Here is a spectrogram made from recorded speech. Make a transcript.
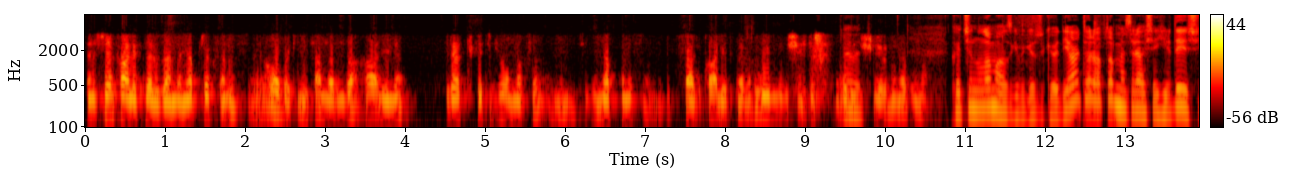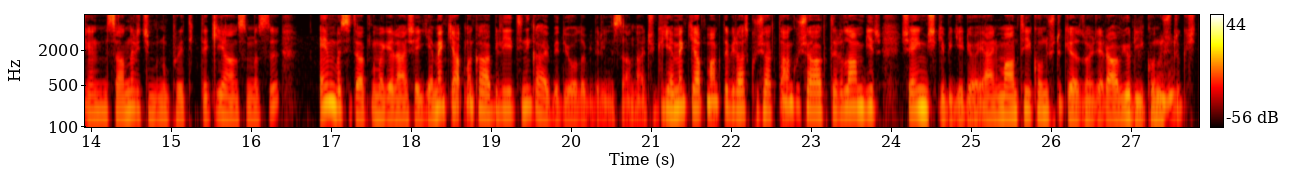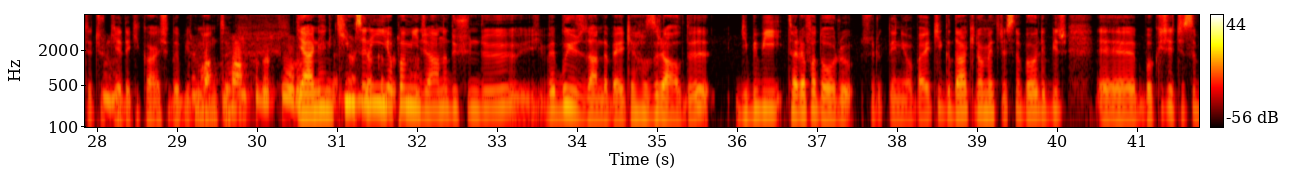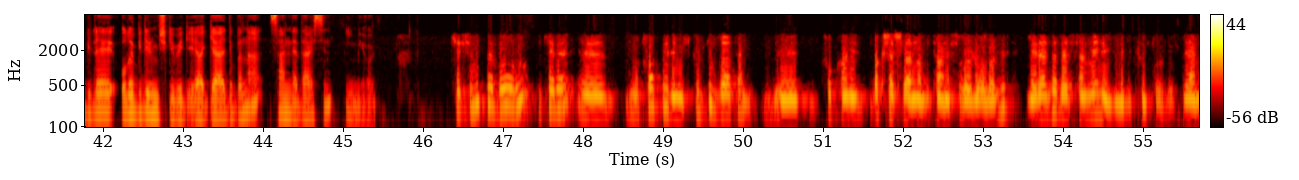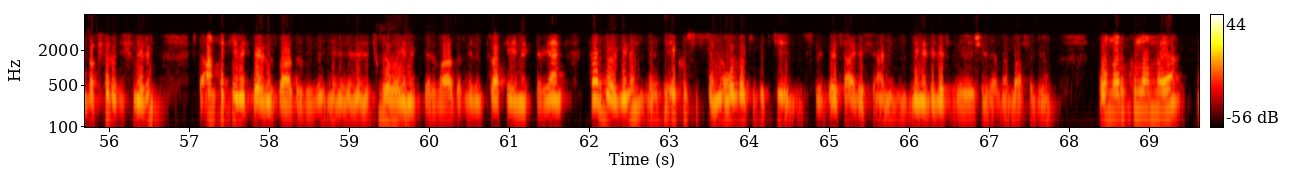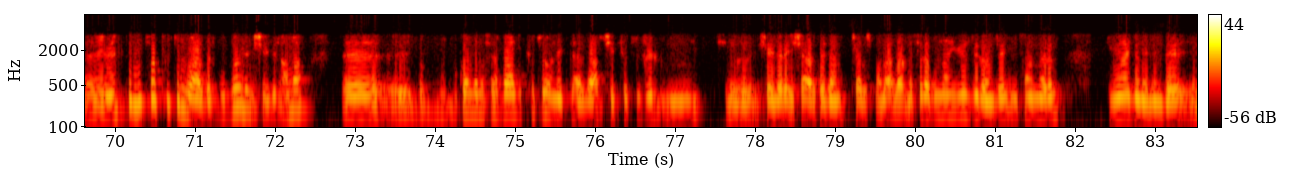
endüstriyel faaliyetler üzerinden yapacaksanız e, oradaki insanların da haliyle birer tüketici olması e, sizin yaptığınız iktisadi faaliyetlerle de uyumlu bir şeydir. Öyle evet. düşünüyorum en azından. Kaçınılamaz gibi gözüküyor. Diğer taraftan mesela şehirde yaşayan insanlar için bunun pratikteki yansıması en basit aklıma gelen şey yemek yapma kabiliyetini kaybediyor olabilir insanlar. Çünkü yemek yapmak da biraz kuşaktan kuşağa aktarılan bir şeymiş gibi geliyor. Yani mantıyı konuştuk ya az önce. Ravioli'yi konuştuk. Hı hı. İşte Türkiye'deki karşılığı bir mantı. Mantıdır doğru. Yani hani kimsenin yani yapamayacağını düşündüğü ve bu yüzden de belki hazır aldığı gibi bir tarafa doğru sürükleniyor. Belki gıda kilometresine böyle bir e, bakış açısı bile olabilirmiş gibi geldi bana. Sen ne dersin bilmiyorum. Kesinlikle doğru. Bir kere e, mutfak dediğimiz kültür zaten e, çok hani bakış açılarından bir tanesi öyle olabilir. Yerelde beslenmeyle ilgili bir kültürdür. Yani bak şöyle düşünelim. İşte Antep yemeklerimiz vardır bizim. E, Çukurova yemekleri vardır. Ne Trakya yemekleri. Yani her bölgenin e, bir ekosistemi, oradaki bitki vesairesi yani yenebilir e, şeylerden bahsediyorum. Onları kullanmaya e, yönelik bir mutfak kültürü vardır. Bu böyle bir şeydir ama e, bu, konuda mesela bazı kötü örnekler var. Şey, kötücül ıı, ıı, şeylere işaret eden çalışmalar var. Mesela bundan 100 yıl önce insanların dünya genelinde e,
